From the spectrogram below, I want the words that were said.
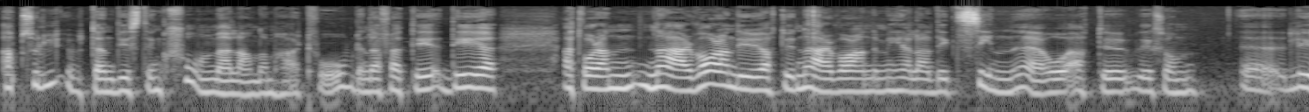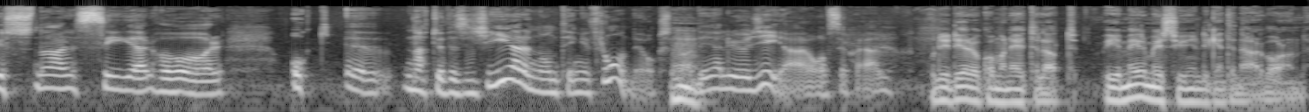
absolut en distinktion mellan de här två orden. Därför att det, det, att vara närvarande är ju att du är närvarande med hela ditt sinne och att du liksom eh, lyssnar, ser, hör och eh, naturligtvis ger någonting ifrån det också. Mm. Det gäller ju att ge av sig själv. Och det är det då kommer ner till att vi är mer och mer synliga, inte närvarande.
